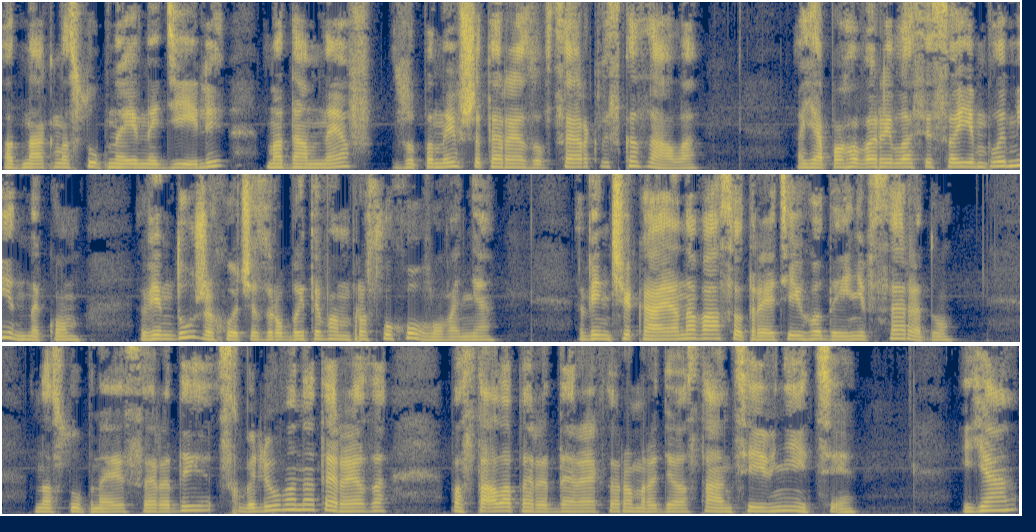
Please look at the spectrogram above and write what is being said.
Однак наступної неділі мадам Неф, зупинивши Терезу в церкві, сказала: Я поговорила зі своїм племінником, він дуже хоче зробити вам прослуховування. Він чекає на вас о третій годині в середу. Наступної середи схвильована Тереза постала перед директором радіостанції в Ніці. Я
